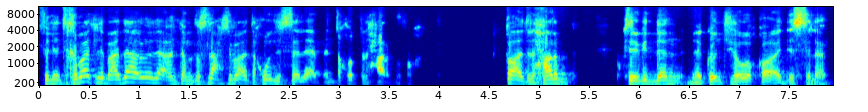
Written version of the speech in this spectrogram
في الانتخابات اللي بعدها قالوا لا أنت ما تصلحش بقى تقود السلام أنت خط الحرب فقط. قائد الحرب كتير جدا ما يكونش هو قائد السلام.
